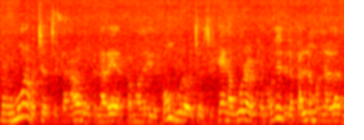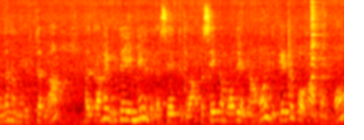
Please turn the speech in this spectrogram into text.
நான் ஊற வச்சு வச்சுருக்கேனால உங்களுக்கு நிறைய இருக்க மாதிரி இருக்கும். ஊற வச்சு வச்சுருக்கேன். நான் ஊற வைக்கும் போது இதில் கல் மண்ணெல்லாம் இருந்தால் நம்ம எடுத்துடலாம். அதுக்காக இதையுமே இதில் சேர்த்துக்கலாம். அப்போ சேர்க்கும் போது என்னாகும் இது கெட்டு போகாமல் இருக்கும்.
